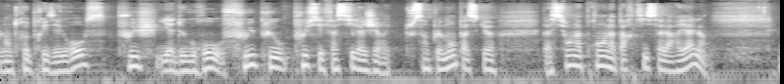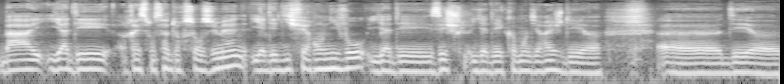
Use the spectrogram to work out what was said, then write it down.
l'entreprise est grosse, plus il y a de gros flux, plus, plus c'est facile à gérer. Tout simplement parce que bah, si on apprend la partie salariale, bah il y a des responsables de ressources humaines, il y a des différents niveaux, il y a des il y a des comment dirais-je des euh, euh, des euh,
